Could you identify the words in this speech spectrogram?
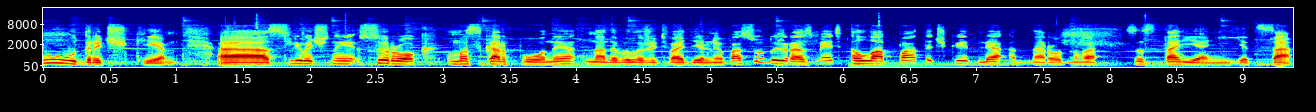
пудрочки. А, сливочный сырок маскарпоне надо выложить в отдельную посуду и размять лопаточкой для однородного состояния яйца.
